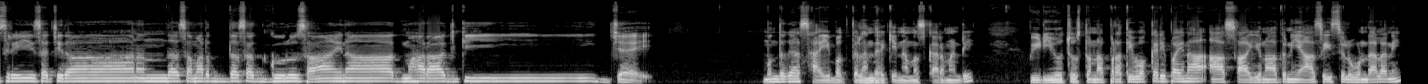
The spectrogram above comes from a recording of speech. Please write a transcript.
శ్రీ సచిదానంద సమర్థ సద్గురు సాయినాథ్ మహారాజ్ కీ జై. ముందుగా సాయి భక్తులందరికీ నమస్కారం అండి. వీడియో చూస్తున్న ప్రతి ఒక్కరిపైన ఆ సాయినాథుని ఆశీస్సులు ఉండాలని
